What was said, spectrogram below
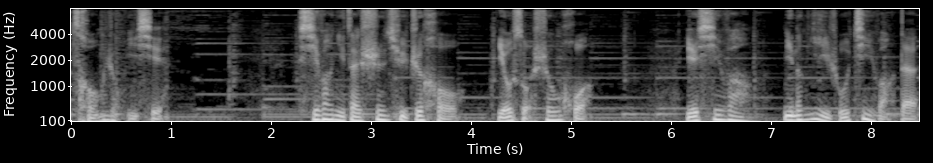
从容一些。希望你在失去之后有所收获，也希望你能一如既往的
